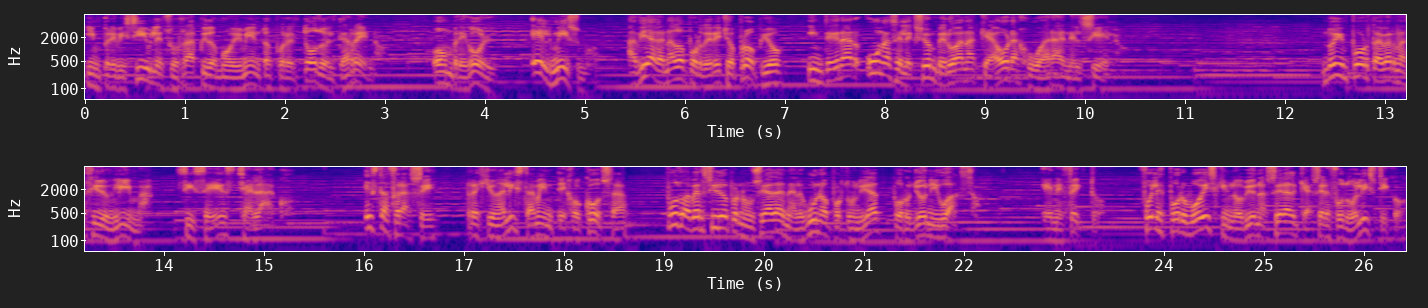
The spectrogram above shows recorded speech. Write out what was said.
imprevisible en sus rápidos movimientos por el todo el terreno, hombre gol, él mismo, había ganado por derecho propio integrar una selección peruana que ahora jugará en el cielo. No importa haber nacido en Lima, si se es chalaco. Esta frase, regionalistamente jocosa, pudo haber sido pronunciada en alguna oportunidad por Johnny Watson. En efecto, fue el Sport Boys quien lo vio nacer al quehacer futbolístico,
